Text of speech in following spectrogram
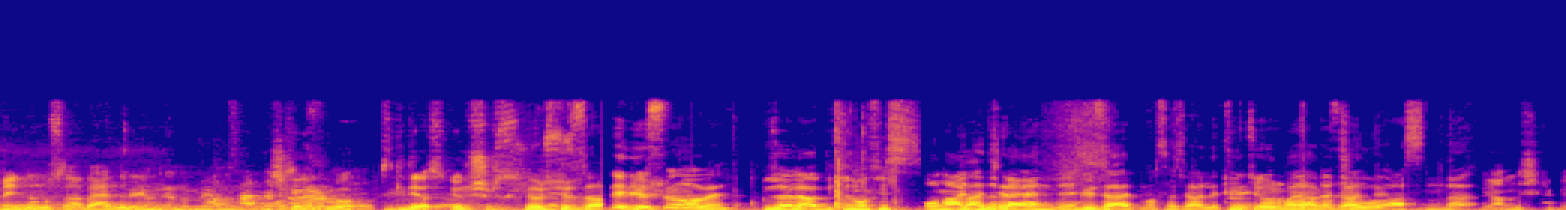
Memnun musun abi? Beğendin mi? Memnunum memnunum. İş görür bu. Biz gidiyoruz. Görüşürüz. Görüşürüz abi. Ne diyorsun abi? Güzel abi. Bütün ofis onayladı, Bence beğendi. güzel masaj aleti. Kötü bayağı yorumların da güzeldi. çoğu aslında yanlış gibi.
